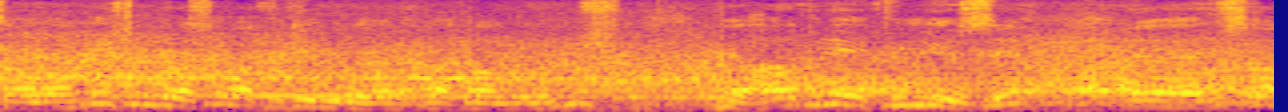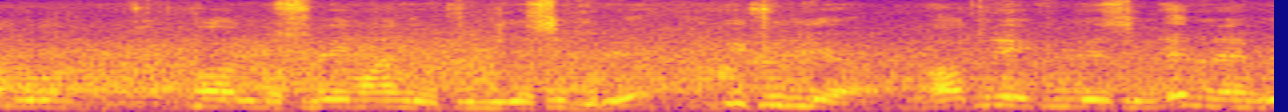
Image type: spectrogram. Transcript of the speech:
sağlandığı için burası Vakfı Kebir olarak adlandırılmış. E, Hatuniye Külliyesi e, İstanbul'un malumu Süleymaniye Külliyesi gibi bir külliye. Hatuniye Külliyesi'nin en önemli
